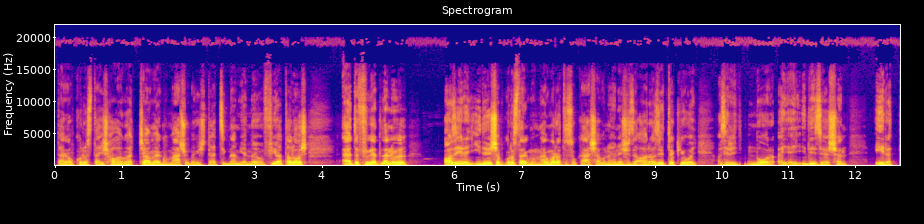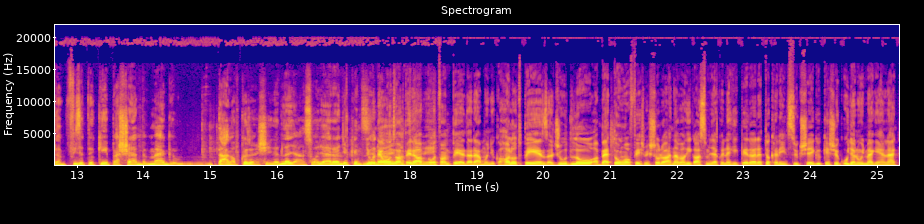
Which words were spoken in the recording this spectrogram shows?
tágabb korosztály is hallgatja, meg másoknak is tetszik, nem ilyen nagyon fiatalos. Ettől függetlenül azért egy idősebb korosztálynak megmaradt a szokásában nagyon, és ez arra azért tök jó, hogy azért egy, nor, egy, egy idézőesen érettebb, fizetőképesebb, meg tágabb közönséged legyen. Szóval erre egyébként Jó, de ott van, a például, tévé. ott van példa rá mondjuk a halott pénz, a Jude Law, a Betonhoff, és még sorolhatnám, akik azt mondják, hogy nekik például erre tökre nincs szükségük, és ők ugyanúgy megélnek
